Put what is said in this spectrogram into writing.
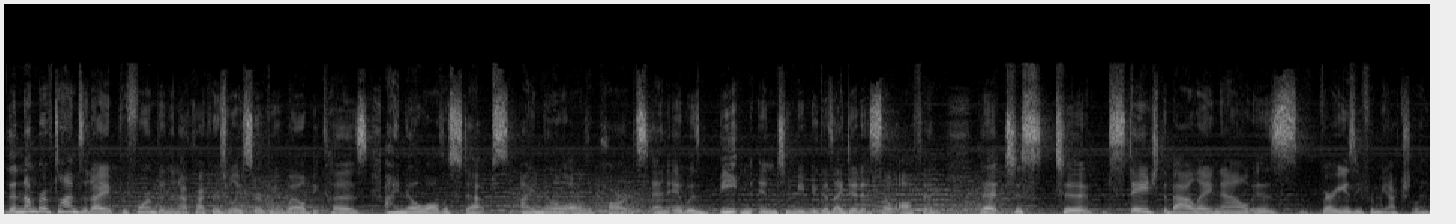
The number of times that I performed in the Nutcracker has really served me well because I know all the steps, I know all the parts, and it was beaten into me because I did it so often that to, to stage the ballet now is very easy for me actually.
